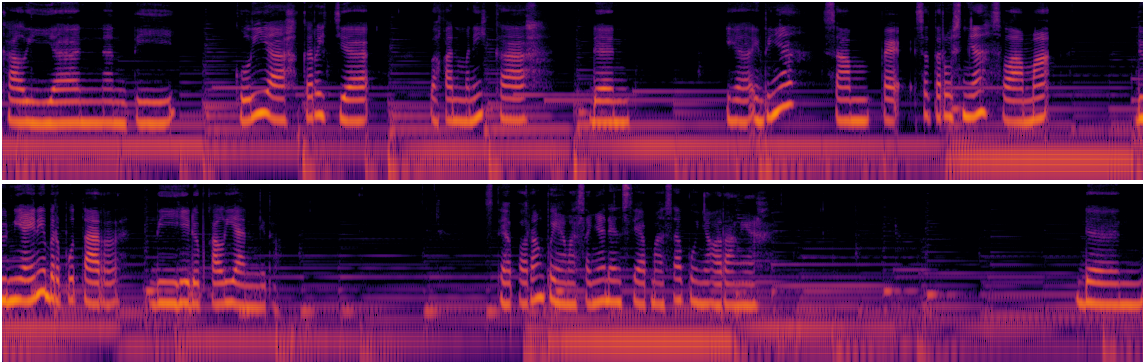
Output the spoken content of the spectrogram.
kalian nanti kuliah kerja bahkan menikah. Dan ya intinya sampai seterusnya selama dunia ini berputar di hidup kalian gitu. Setiap orang punya masanya dan setiap masa punya orangnya dan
